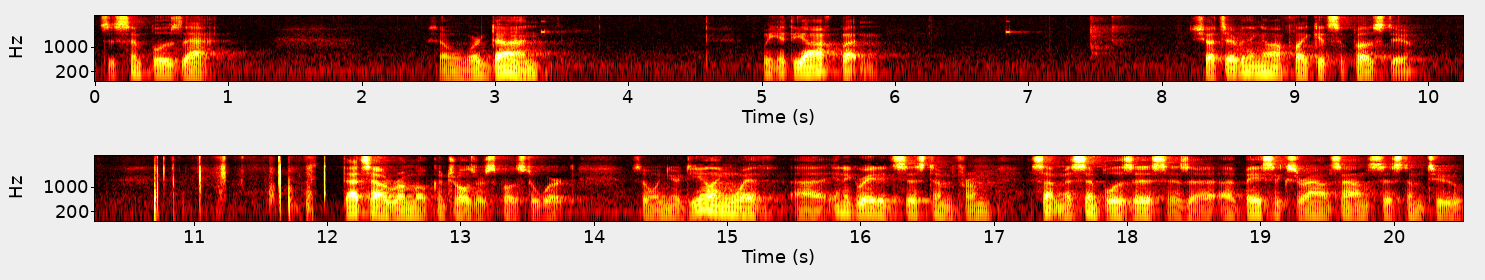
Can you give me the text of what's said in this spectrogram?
It's as simple as that. So when we're done, we hit the off button. Shuts everything off like it's supposed to. That's how remote controls are supposed to work. So when you're dealing with uh, integrated system from something as simple as this, as a, a basic surround sound system, to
